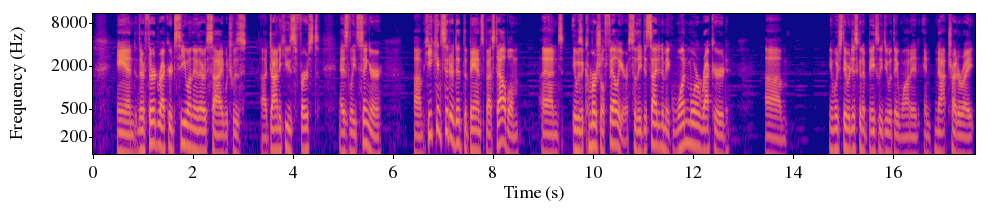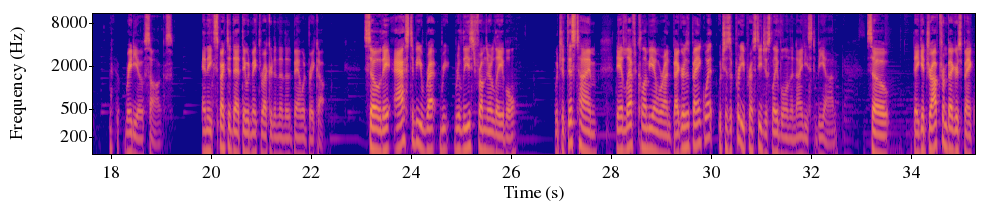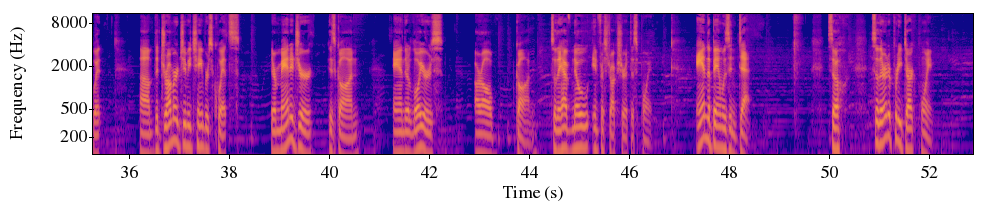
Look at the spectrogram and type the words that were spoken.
and their third record, "See You on the Other Side," which was uh, Donahue's first as lead singer, um, he considered it the band's best album, and it was a commercial failure. So they decided to make one more record, um, in which they were just going to basically do what they wanted and not try to write radio songs. And they expected that they would make the record and then the band would break up. So they asked to be re- re- released from their label, which at this time they had left Columbia and were on Beggar's Banquet, which is a pretty prestigious label in the 90s to be on. So they get dropped from Beggar's Banquet. Um, the drummer, Jimmy Chambers, quits. Their manager is gone, and their lawyers are all gone. So they have no infrastructure at this point. And the band was in debt. So so they're at a pretty dark point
